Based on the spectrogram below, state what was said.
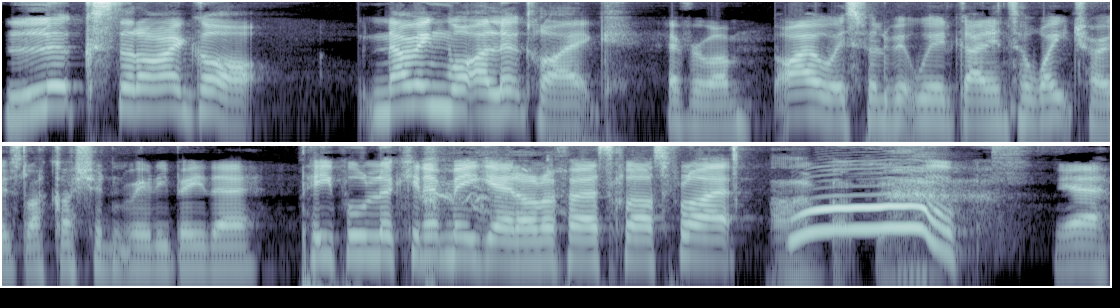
looks that I got, knowing what I look like, everyone, I always feel a bit weird going into Waitrose like I shouldn't really be there. People looking at me getting on a first class flight. Woo! Yeah.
